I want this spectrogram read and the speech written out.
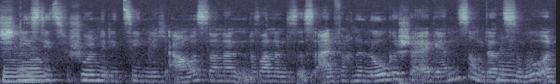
ich schließe die Schulmedizin nicht aus, sondern, sondern es ist einfach eine logische logische Ergänzung dazu. Mhm. Und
